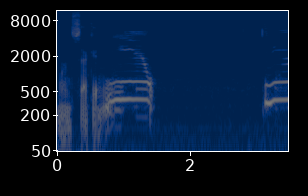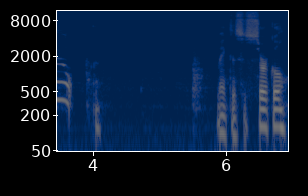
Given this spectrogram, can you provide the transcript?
One second. Make this a circle.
